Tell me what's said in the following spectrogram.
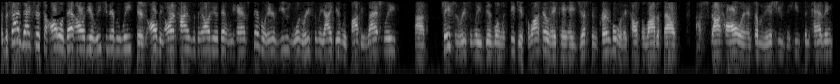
And besides access to all of that audio each and every week, there's all the archives of the audio that we have, several interviews. One recently I did with Bobby Lashley. Uh, Jason recently did one with PJ Polaco, aka Justin Credible, where they talked a lot about uh, Scott Hall and some of the issues that he's been having.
